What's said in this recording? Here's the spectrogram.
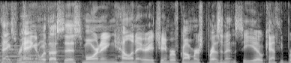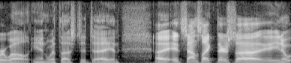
Thanks for hanging with us this morning. Helena Area Chamber of Commerce President and CEO Cathy Burwell in with us today. And uh, it sounds like there's, uh, you know,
